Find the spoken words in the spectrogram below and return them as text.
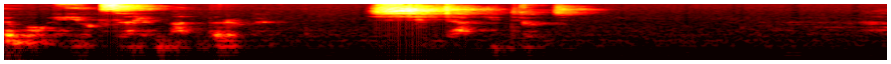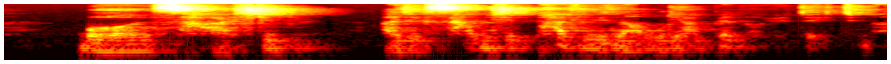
회복의 역사를 만들어가는 시작이 되어집니다. 먼 40일, 아직 38일이나 우리 앞에 놓여져 있지만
